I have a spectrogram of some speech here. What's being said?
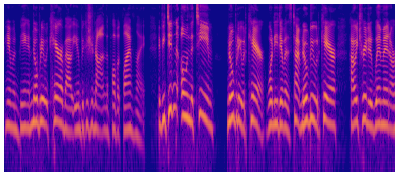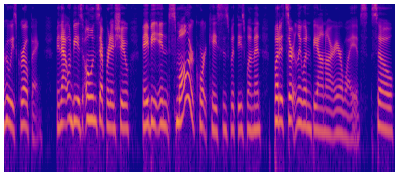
human being and nobody would care about you because you're not in the public limelight? If he didn't own the team, nobody would care what he did with his time. Nobody would care how he treated women or who he's groping. I mean, that would be his own separate issue, maybe in smaller court cases with these women, but it certainly wouldn't be on our airwaves. So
